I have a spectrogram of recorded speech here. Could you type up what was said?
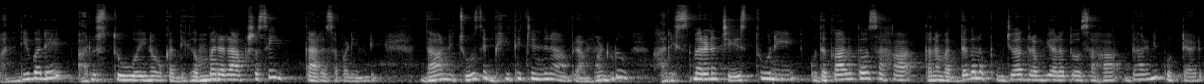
పందివలే అరుస్తూ అయిన ఒక దిగంబర రాక్షసి తారసపడింది. దాన్ని చూసి భీతి చెందిన బ్రాహ్మణుడు హరిస్మరణ చేస్తూనే ఉదకాలతో సహా తన వద్దగల పూజా ద్రవ్యాలతో సహా దానిని కొట్టాడు.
